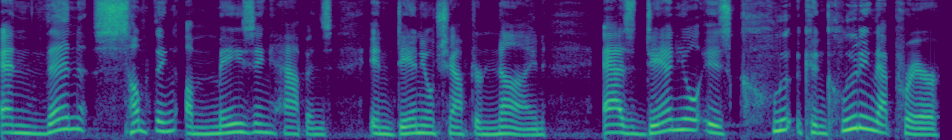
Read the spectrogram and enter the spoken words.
And then something amazing happens in Daniel chapter 9 as Daniel is clu- concluding that prayer,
